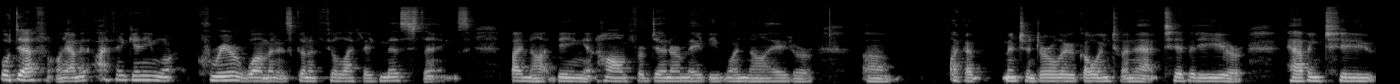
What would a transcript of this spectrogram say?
Well, definitely. I mean, I think any wo- career woman is going to feel like they've missed things by not being at home for dinner, maybe one night, or um, like I mentioned earlier, going to an activity or having to,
